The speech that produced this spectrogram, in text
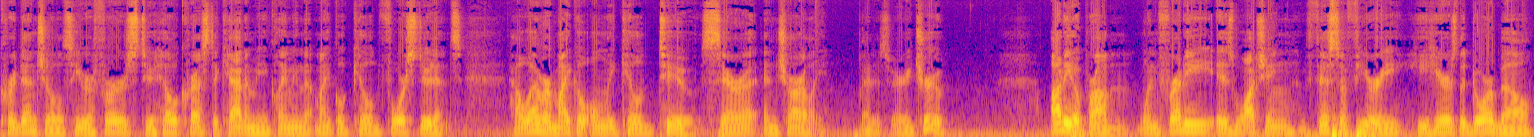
credentials, he refers to Hillcrest Academy, claiming that Michael killed four students. However, Michael only killed two Sarah and Charlie. That is very true. Audio problem. When Freddy is watching Fists of Fury, he hears the doorbell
